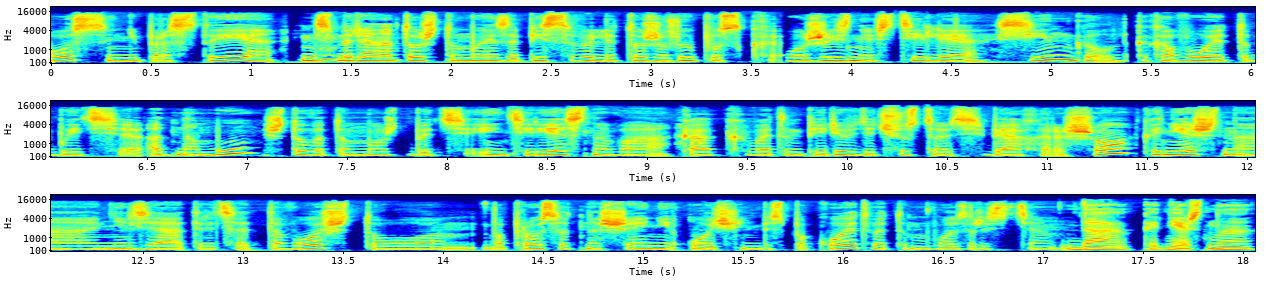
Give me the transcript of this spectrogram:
вопросы, непростые. Несмотря на то, что мы записывали тоже выпуск о жизни в стиле сингл, каково это быть одному, что в этом может быть интересного, как в этом периоде чувствовать себя хорошо. Конечно, нельзя отрицать того, что вопрос отношений очень беспокоит в этом возрасте. Да, конечно,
